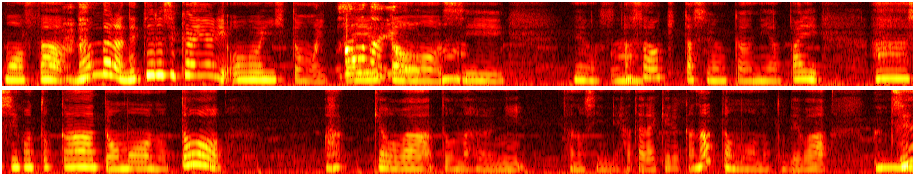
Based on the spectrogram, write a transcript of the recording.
もうさ なんなら寝てる時間より多い人もいっぱいいると思うしでもうん。朝起きた瞬間にやっぱりああ仕事かって思うのとあ今日はどんな風に楽しんで働けるかなって思うのとではうん全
